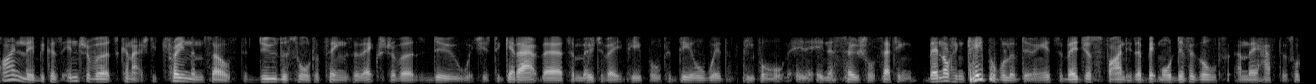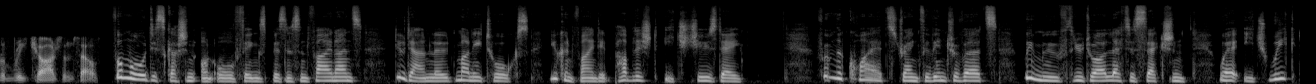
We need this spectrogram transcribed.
finally, because introverts can actually train themselves to do the sort of things that extroverts do, which is to get out there, to motivate people, to deal with people in, in a social setting. They're not incapable of doing it, so they just find it a bit more difficult and they have to sort of recharge themselves. For more discussion on all things business and finance, do download Money Talks. You can find it published each Tuesday. From the quiet strength of introverts, we move through to our letters section, where each week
